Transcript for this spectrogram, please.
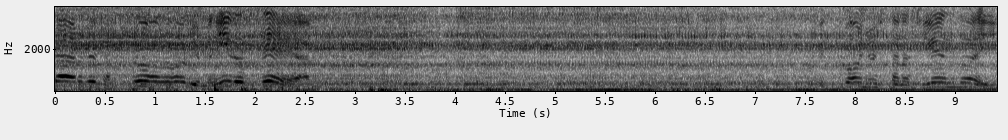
tardes a todos, bienvenidos sean. ¿Qué coño están haciendo ahí?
